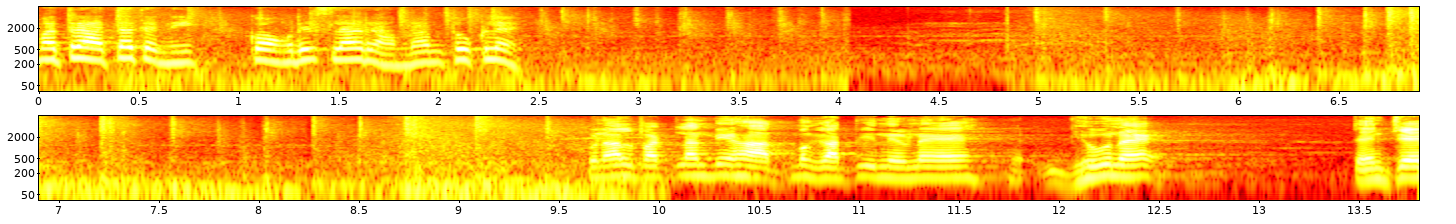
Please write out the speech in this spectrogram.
मात्र आता त्यांनी काँग्रेसला रामराम ठोकलाय. कुणाल पाटलांनी हा आत्मघाती निर्णय घेऊ नये. त्यांचे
